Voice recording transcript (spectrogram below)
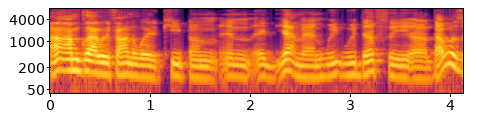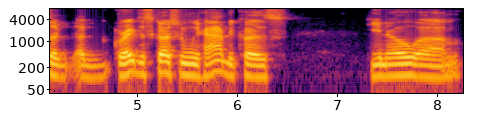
I, I'm glad we found a way to keep him. And uh, yeah, man, we we definitely uh, that was a, a great discussion we had because you know um,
